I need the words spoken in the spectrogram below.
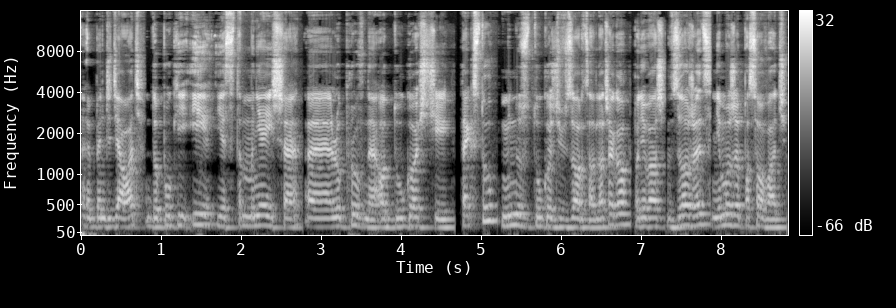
e, będzie działać, dopóki i jest mniejsze e, lub równe od długości tekstu minus długość wzorca. Dlaczego? Ponieważ wzorzec nie może pasować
